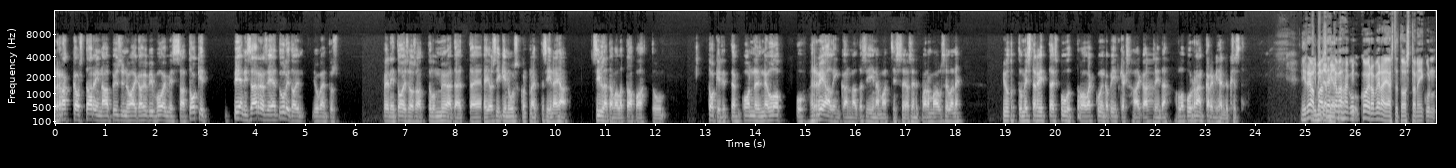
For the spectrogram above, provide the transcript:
rakkaustarina on pysynyt aika hyvin voimissaan. Toki pieni särö siihen tuli toi Juventus pelin toisen osaottelun myötä, että ei olisi ikin uskonut, että siinä ihan sillä tavalla tapahtuu. Toki sitten onnellinen loppu Realin kannalta siinä matsissa, ja se nyt varmaan ollut sellainen juttu, mistä riittäisi puhuttavaa vaikka kuinka pitkäksi aikaa siitä lopun rankkarivihellyksestä. Niin Real niin pääsi ehkä vähän kuin koira veräjästä tuosta niin kuin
